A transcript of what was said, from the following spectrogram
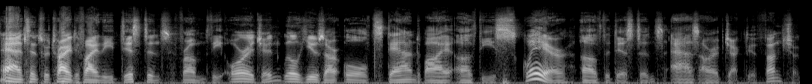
And since we're trying to find the distance from the origin, we'll use our old standby of the square of the distance as our objective function.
